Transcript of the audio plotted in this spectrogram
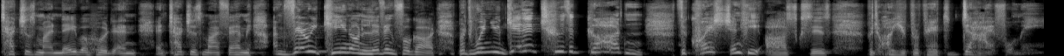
touches my neighborhood and, and touches my family. I'm very keen on living for God. But when you get into the garden, the question he asks is, but are you prepared to die for me?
